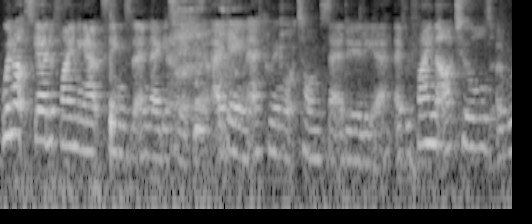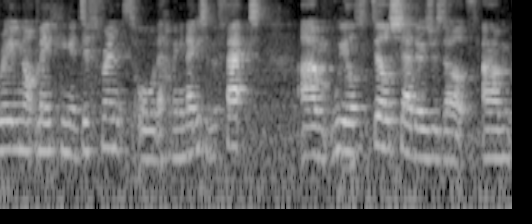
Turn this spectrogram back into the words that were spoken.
We're not scared of finding out things that are negative. Again, echoing what Tom said earlier, if we find that our tools are really not making a difference or they're having a negative effect, um, we'll still share those results. Um,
